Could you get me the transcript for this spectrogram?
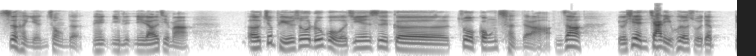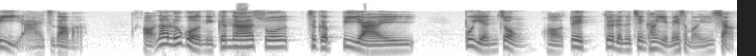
是很严重的。你你你了解吗？呃，就比如说，如果我今天是个做工程的啦，你知道有些人家里会有所谓的壁癌，知道吗？好，那如果你跟他说这个壁癌不严重，哦，对对人的健康也没什么影响，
